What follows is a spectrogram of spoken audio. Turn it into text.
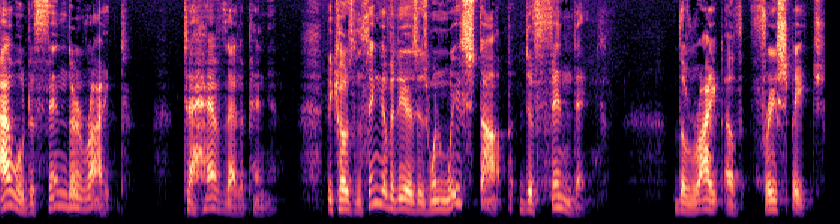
I will defend their right to have that opinion. Because the thing of it is, is when we stop defending the right of free speech,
